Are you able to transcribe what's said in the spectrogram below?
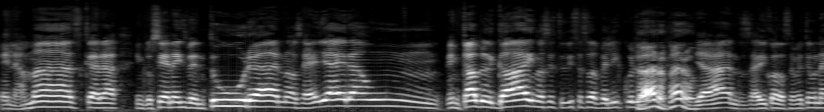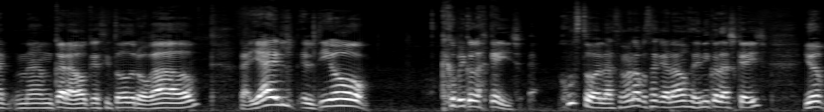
en La Máscara, inclusive en Ace Ventura, no, o sea, ya era un... En Cable Guy, no sé si tú viste esa película. Claro, claro. Ya, entonces ahí cuando se mete una, una- un karaoke así todo drogado, sea, ya el, el tío... Es como Nicolas Cage. Justo la semana pasada que hablábamos de Nicolas Cage, yo,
